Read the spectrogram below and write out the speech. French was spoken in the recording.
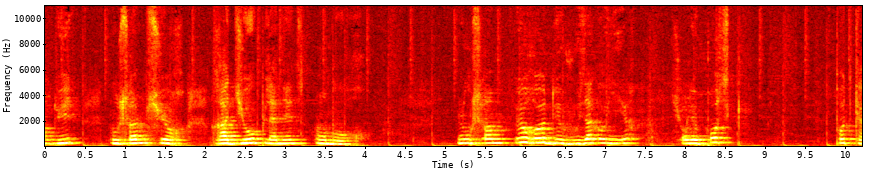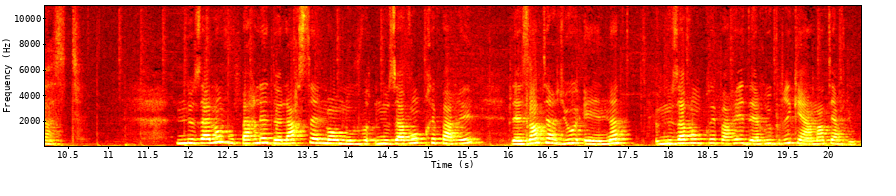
Aujourd'hui, nous sommes sur Radio Planète Hambourg. Nous sommes heureux de vous accueillir sur le podcast. Nous allons vous parler de l'harcèlement. Nous, nous, avons préparé des interviews et nous avons préparé des rubriques et un interview.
